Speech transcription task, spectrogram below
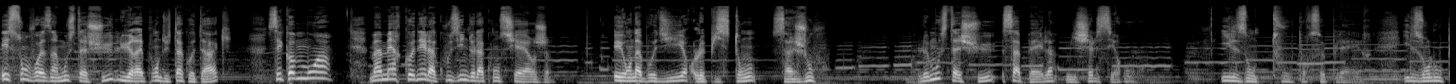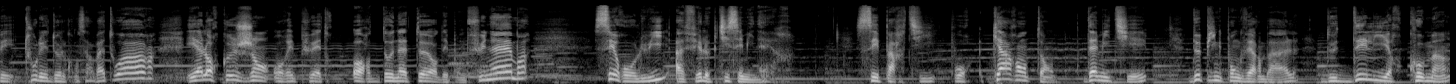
Et son voisin moustachu lui répond du tac au tac C'est comme moi, ma mère connaît la cousine de la concierge. Et on a beau dire, le piston, ça joue. le moustachu s'appelle Michel Serrault. Ils ont tout pour se plaire. Ils ont loupé tous les deux le conservatoire, et alors que Jean aurait pu être ordonnateur des pompes funèbres, Serrault, lui, a fait le petit séminaire. C'est parti pour 40 ans d'amitié, de ping-pong verbal, de délire commun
